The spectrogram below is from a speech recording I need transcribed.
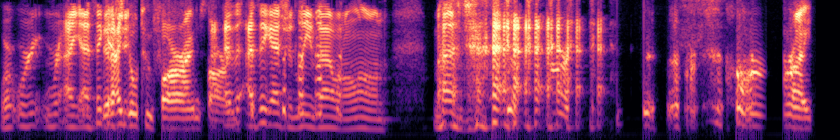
we're, we're, we're I, I think Did I I, should. go too far? I'm I, sorry. th- I think I should leave that one alone. But All right,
